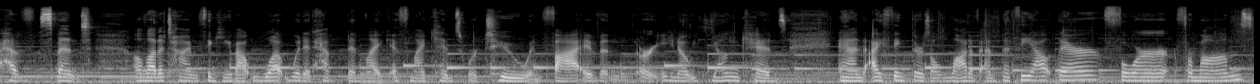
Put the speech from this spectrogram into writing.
have spent a lot of time thinking about what would it have been like if my kids were two and five and or you know young kids. And I think there's a lot of empathy out there for for moms.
